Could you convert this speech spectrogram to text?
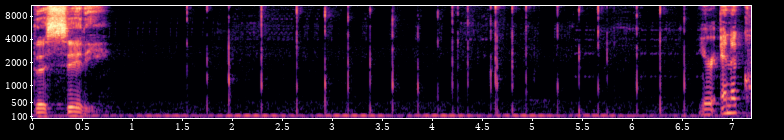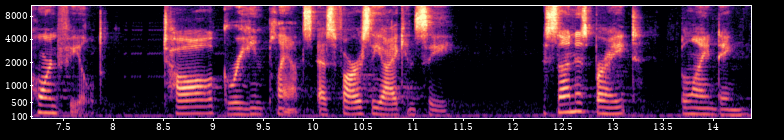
The city. You're in a cornfield. tall, green plants as far as the eye can see. The sun is bright, blinding.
